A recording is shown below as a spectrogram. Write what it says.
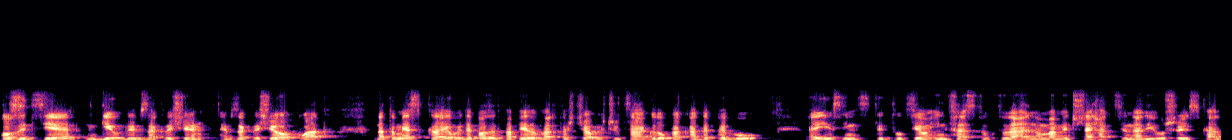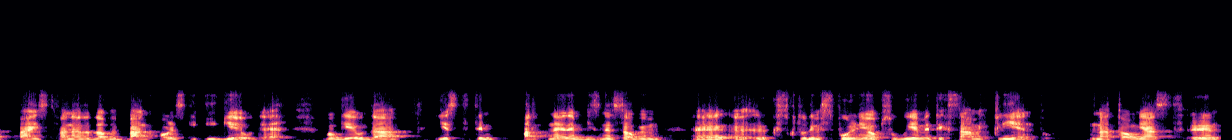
pozycję giełdy w zakresie, w zakresie opłat. Natomiast Krajowy Depozyt Papierów Wartościowych, czy cała grupa KDPW, e, jest instytucją infrastrukturalną. Mamy trzech akcjonariuszy: Skarb Państwa, Narodowy Bank Polski i giełdę, bo giełda jest tym partnerem biznesowym, z którym wspólnie obsługujemy tych samych klientów. Natomiast e,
